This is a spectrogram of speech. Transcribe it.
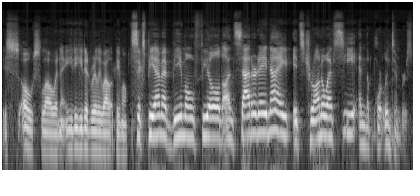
is so slow, and he, he did really well at BMO. 6 p.m. at BMO Field on Saturday night. It's Toronto FC and the Portland Timbers.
